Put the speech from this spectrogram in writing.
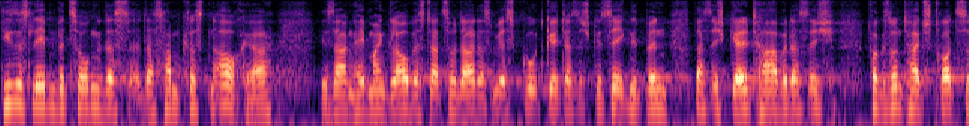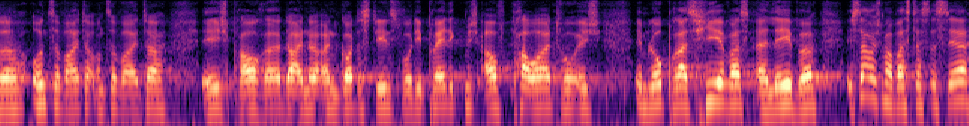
dieses Leben bezogene, das, das haben Christen auch, ja. Die sagen, hey, mein Glaube ist dazu da, dass mir es gut geht, dass ich gesegnet bin, dass ich Geld habe, dass ich vor Gesundheit strotze und so weiter und so weiter. Ich brauche da eine, einen Gottesdienst, wo die Predigt mich aufpowert, wo ich im Lobpreis hier was erlebe. Ich sage euch mal was, das ist sehr,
